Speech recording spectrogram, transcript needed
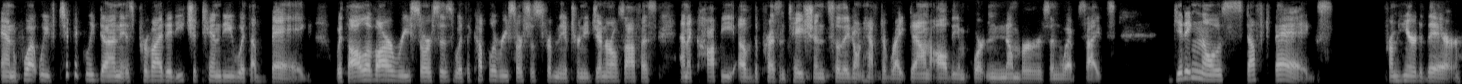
and what we've typically done is provided each attendee with a bag with all of our resources, with a couple of resources from the Attorney General's office, and a copy of the presentation so they don't have to write down all the important numbers and websites. Getting those stuffed bags from here to there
